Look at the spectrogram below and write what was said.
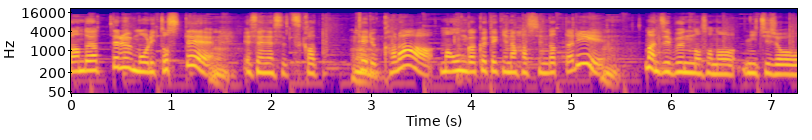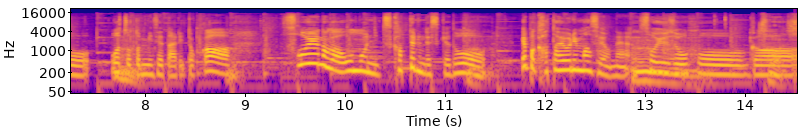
バンドやってる森としてうん。SNS 使ってるから、まあ、音楽的な発信だったり、うん。まあ、自分のその日常をちょっと見せたりとか、そういうのが主に使ってるんですけど、うん。やっぱ偏りますよね、うん。そういう情報が。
